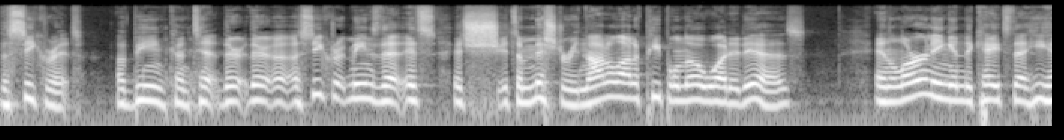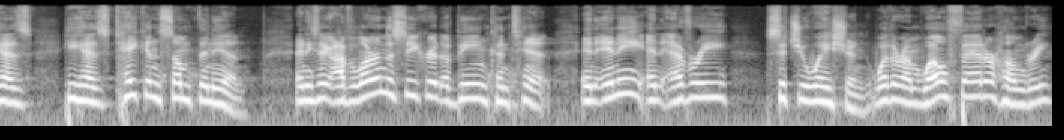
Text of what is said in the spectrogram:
the secret of being content. There, there, a secret means that it's, it's, it's a mystery. Not a lot of people know what it is. And learning indicates that he has, he has taken something in. And he said, I've learned the secret of being content in any and every situation, whether I'm well fed or hungry,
